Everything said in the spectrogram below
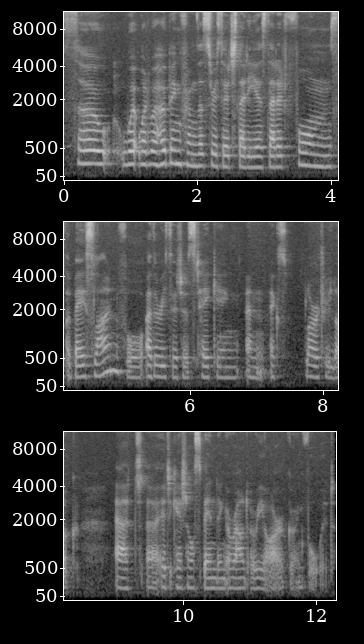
So what we're hoping from this research study is that it forms a baseline for other researchers taking an exploratory look at uh, educational spending around OER going forward.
